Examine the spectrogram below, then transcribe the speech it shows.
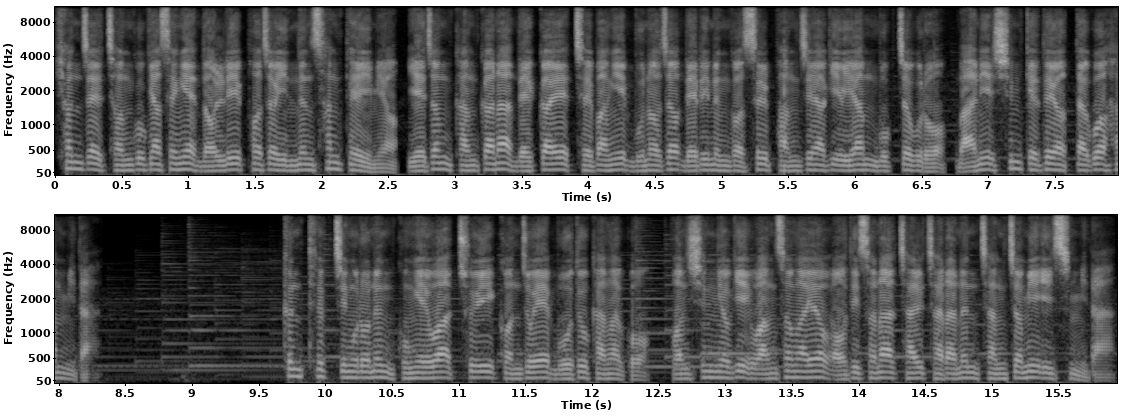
현재 전국 야생에 널리 퍼져 있는 상태이며 예전 강가나 냇가의 제방이 무너져 내리는 것을 방지하기 위한 목적으로 많이 심게 되었다고 합니다. 큰 특징으로는 공해와 추위 건조에 모두 강하고 번식력이 왕성하여 어디서나 잘 자라는 장점이 있습니다.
